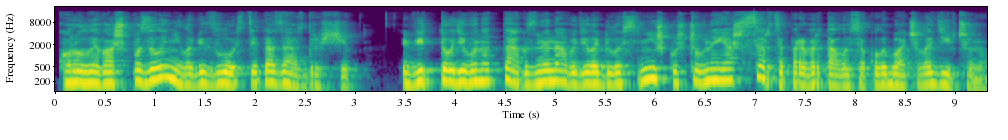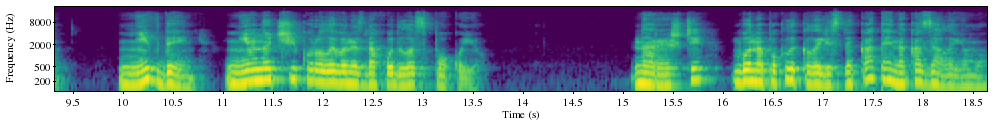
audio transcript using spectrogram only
Королева аж позеленіла від злості та заздрощів. Відтоді вона так зненавиділа білосніжку, що в неї аж серце переверталося, коли бачила дівчину. Ні вдень, ні вночі королева не знаходила спокою. Нарешті вона покликала лісника та й наказала йому,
